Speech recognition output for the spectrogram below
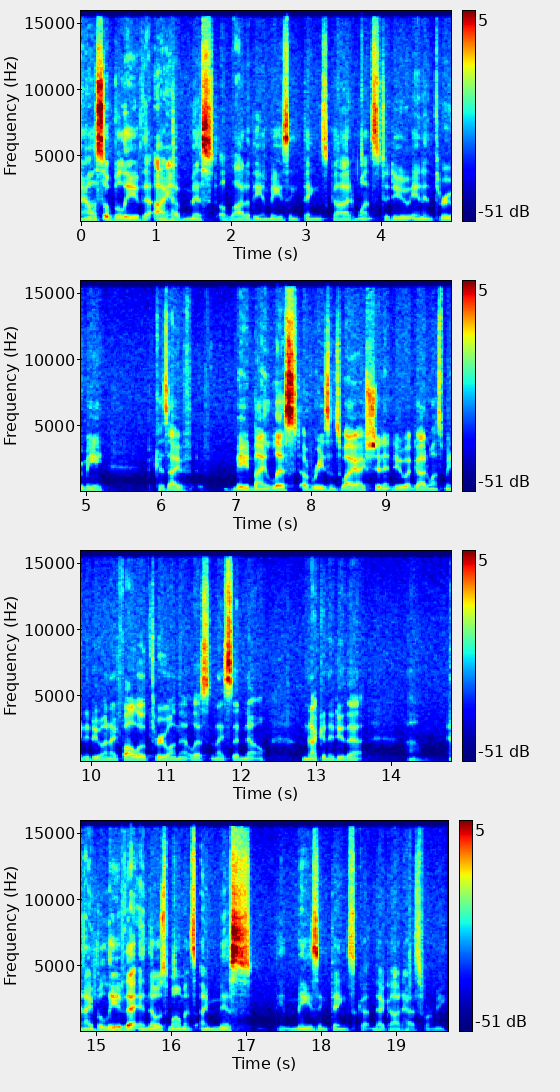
I also believe that I have missed a lot of the amazing things God wants to do in and through me because I've made my list of reasons why I shouldn't do what God wants me to do, and I followed through on that list, and I said, no, I'm not going to do that. Um, and I believe that in those moments, I miss the amazing things God, that God has for me.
